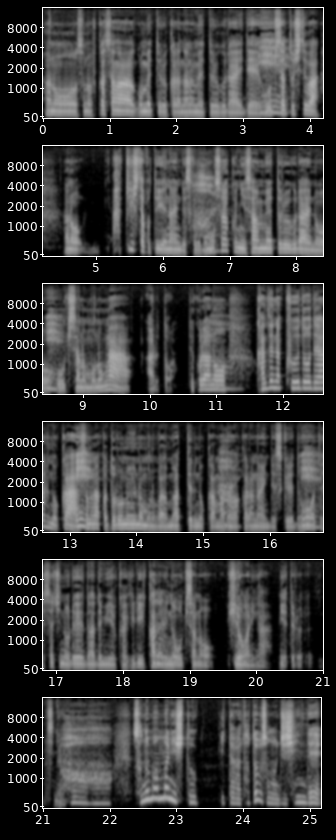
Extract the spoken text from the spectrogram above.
あのその深さが5メートルから7メートルぐらいで、大きさとしてはあのはっきりしたこと言えないんですけれども、はい、おそらく23メートルぐらいの大きさのものがあると。でこれはあの完全な空洞であるのか、その中泥のようなものが埋まってるのかまだわからないんですけれども、はい、私たちのレーダーで見る限りかなりの大きさの広がりが見えてるんですね。うん、はあ、そのまんまにしといたら例えばその地震で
